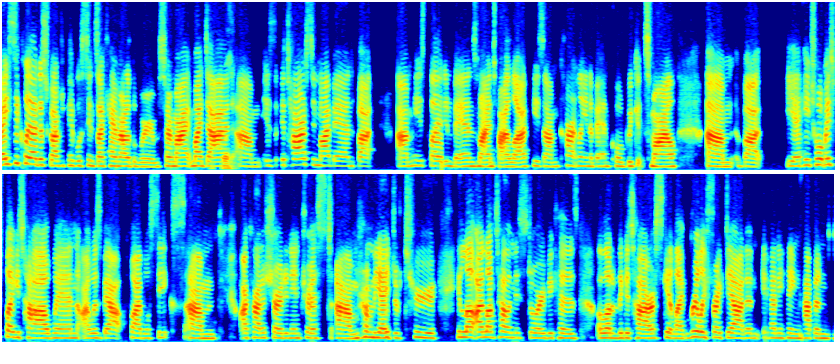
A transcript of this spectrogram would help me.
basically I describe to people since I came out of the womb. So my my dad um is a guitarist in my band, but um he's played in bands my entire life. He's um currently in a band called Wicked Smile. Um but yeah, he taught me to play guitar when I was about five or six. Um, I kind of showed an interest um, from the age of two. He lo- I love telling this story because a lot of the guitarists get like really freaked out. And if anything happened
